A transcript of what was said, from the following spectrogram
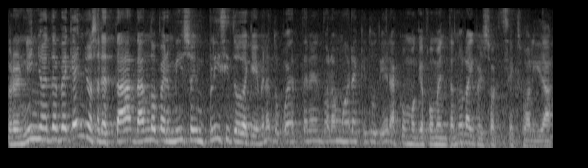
Pero el niño desde pequeño se le está dando permiso implícito de que, mira, tú puedes tener todas las mujeres que tú quieras, como que fomentando la hipersexualidad,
